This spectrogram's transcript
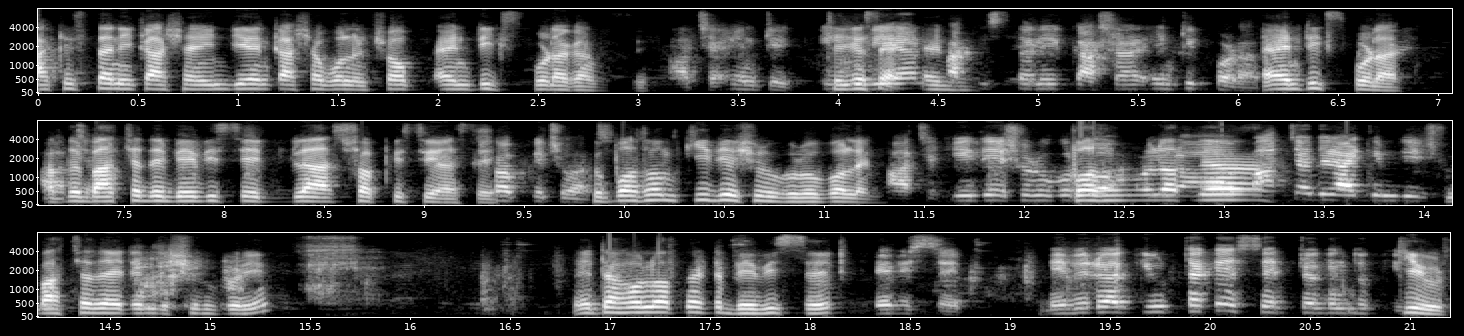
পাকিস্তানি কাঁসা ইন্ডিয়ান কাঁসা বলেন সব অ্যান্টিক্স প্রোডাক্ট আনছি। আচ্ছা এন্টিক ঠিক আছে, ইন্ডিয়ান পাকিস্তানি কাঁসার অ্যান্টিক প্রোডাক্ট অ্যান্টিক্স প্রোডাক্ট আপনার আচ্ছা। বাচ্চাদের বেবি সেট গ্লাস সবকিছু আছে। সবকিছু তো প্রথম কি দিয়ে শুরু করব বলেন? আচ্ছা কি দিয়ে শুরু করব? প্রথম হলো আপনার- বাচ্চাদের আইটেম দিয়ে শুরু বাচ্চাদের আইটেম দিয়ে শুরু করি। এটা হলো আপনার একটা বেবি সেট বেবি সেট বেবিরা কিউট থাকে সেটটা কিন্তু কিউট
